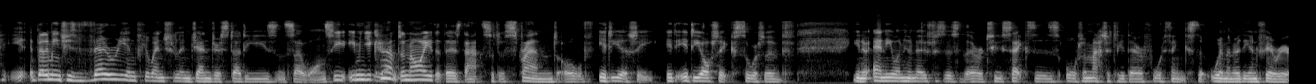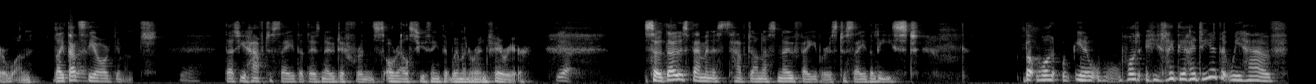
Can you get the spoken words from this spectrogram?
but I mean, she's very influential in gender studies and so on. So, you, I mean, you can't deny that there's that sort of strand of idiocy, idiotic sort of, you know, anyone who notices that there are two sexes automatically therefore thinks that women are the inferior one. Like, that's the argument. That you have to say that there's no difference, or else you think that women are inferior. Yeah. So those feminists have done us no favors, to say the least. But what you know, what like the idea that we have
